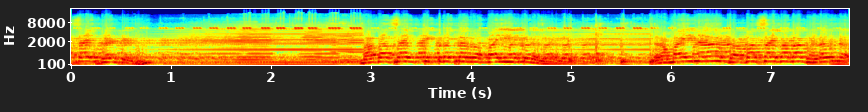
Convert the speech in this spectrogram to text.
बाबासाहेब घडले बाबासाहेब तिकडं तर रमाई इकडं. रमाईनं बाबासाहेबाला घडवलं.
